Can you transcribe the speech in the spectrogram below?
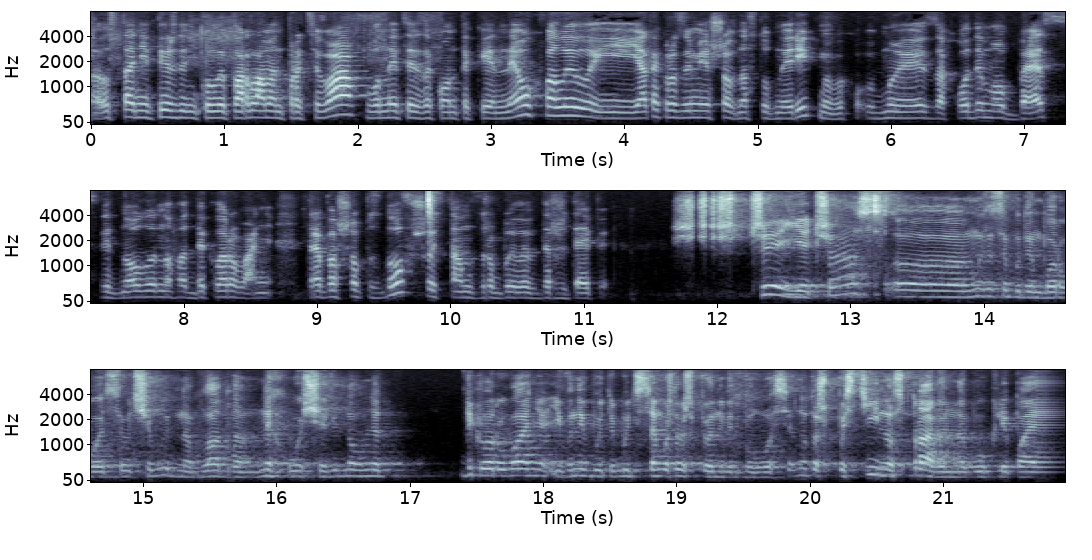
останній тиждень, коли парламент працював. Вони цей закон таки не ухвалили. І я так розумію, що в наступний рік ми ми заходимо без відновленого декларування. Треба, щоб знов щось там зробили в держдепі. Ще є час. Е, ми за це будемо боротися. Очевидно, влада не хоче відновлення декларування, і вони будуть робити все можливе, щоб його не відбулося. Ну тож постійно справи НАБУ кліпає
